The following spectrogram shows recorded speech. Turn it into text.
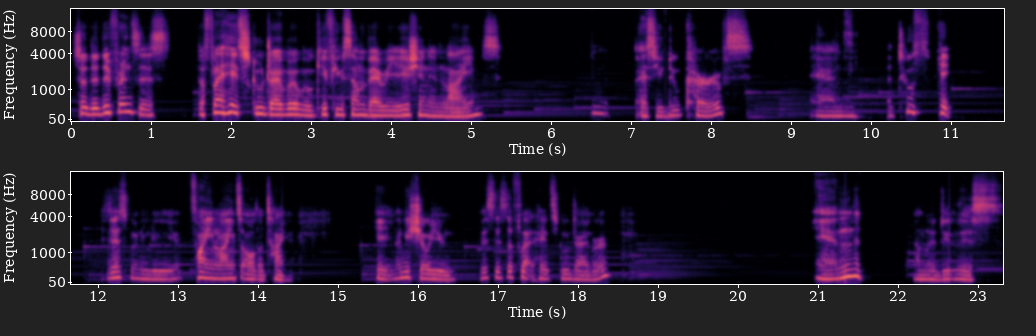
So the difference is the flathead screwdriver will give you some variation in lines as you do curves and a toothpick is just going to be fine lines all the time. Okay, let me show you. This is the flathead screwdriver. And I'm going to do this.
